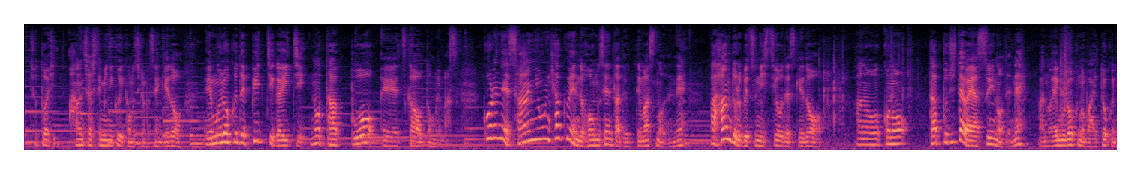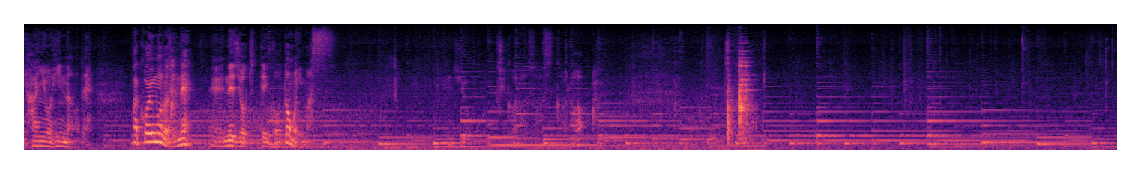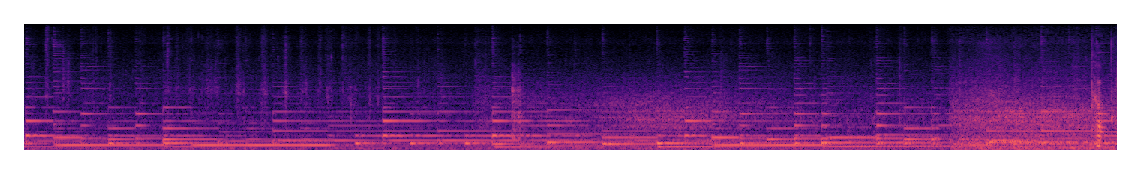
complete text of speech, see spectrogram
ちょっと反射して見にくいかもしれませんけど M6 でピッチが1のタップを、えー、使おうと思います。これね3400円でホームセンターで売ってますのでねハンドル別に必要ですけどあのこのタップ自体は安いのでねあの M6 の場合特に汎用品なので、まあ、こういうものでね、えネジを切っていこうと思います。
